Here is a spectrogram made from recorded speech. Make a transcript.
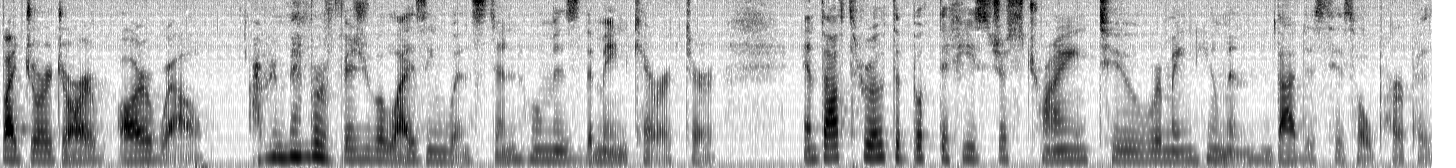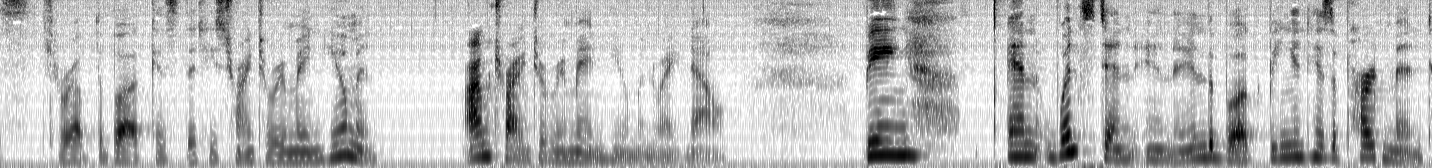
by George Or- Orwell. I remember visualizing Winston, whom is the main character, and thought throughout the book that he's just trying to remain human. That is his whole purpose throughout the book is that he's trying to remain human. I'm trying to remain human right now. Being and Winston in in the book, being in his apartment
